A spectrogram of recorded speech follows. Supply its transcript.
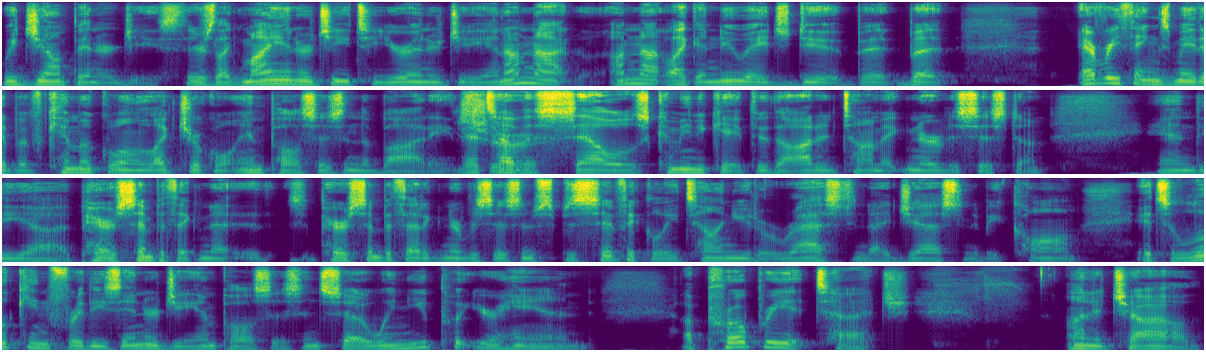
We jump energies. There's like my energy to your energy, and I'm not I'm not like a new age dude, but but everything's made up of chemical and electrical impulses in the body. That's sure. how the cells communicate through the autonomic nervous system and the uh, parasympathetic parasympathetic nervous system specifically telling you to rest and digest and to be calm. It's looking for these energy impulses. And so when you put your hand, appropriate touch on a child,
